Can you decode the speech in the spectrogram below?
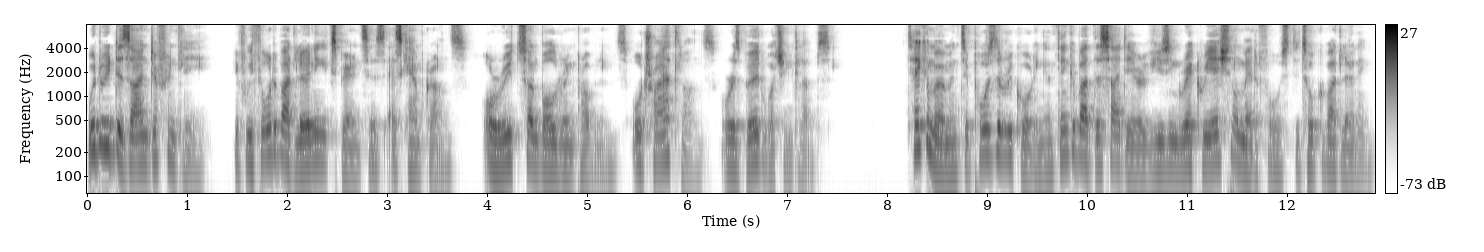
Would we design differently if we thought about learning experiences as campgrounds, or routes on bouldering problems, or triathlons, or as birdwatching clubs? Take a moment to pause the recording and think about this idea of using recreational metaphors to talk about learning.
